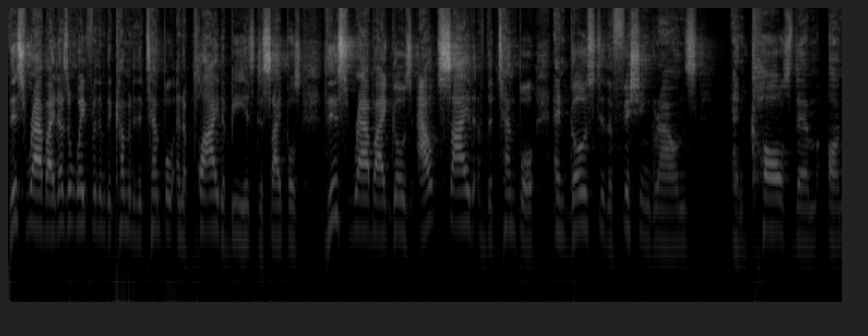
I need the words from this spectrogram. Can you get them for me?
This rabbi doesn't wait for them to come into the temple and apply to be his disciples. This rabbi goes outside of the temple and goes to the fishing grounds and calls them on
